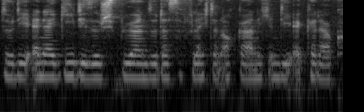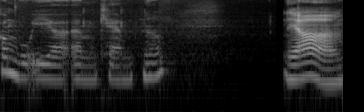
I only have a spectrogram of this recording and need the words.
so die Energie, die sie spüren, sodass sie vielleicht dann auch gar nicht in die Ecke da kommen, wo ihr ähm, campt, ne? Ja,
